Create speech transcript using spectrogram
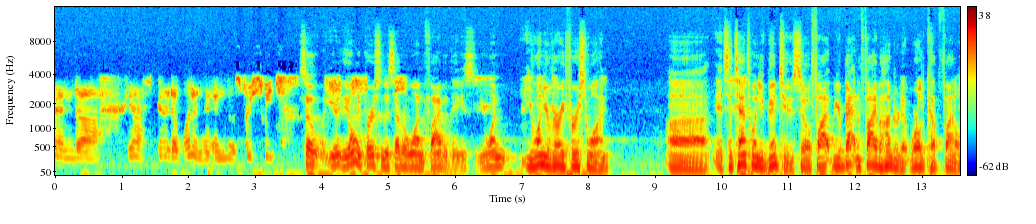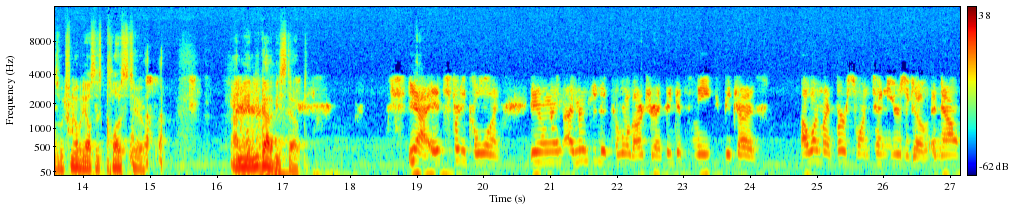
and, uh, yeah, ended up winning it. And it was pretty sweet. So you're the only person that's ever won five of these. You won. You won your very first one. Uh, it's the tenth one you've been to. So five, you're batting 500 at World Cup finals, which nobody else is close to. I mean, you got to be stoked. Yeah, it's pretty cool. And, you know, I, I mentioned it to World Archery. I think it's neat because I won my first one 10 years ago. And now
